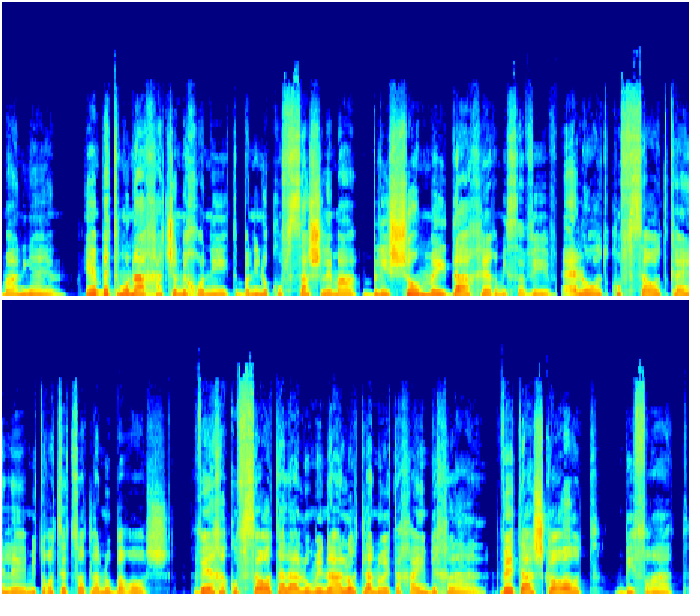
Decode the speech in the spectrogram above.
מעניין. אם בתמונה אחת של מכונית בנינו קופסה שלמה בלי שום מידע אחר מסביב, אלו עוד קופסאות כאלה מתרוצצות לנו בראש. ואיך הקופסאות הללו מנהלות לנו את החיים בכלל, ואת ההשקעות בפרט.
